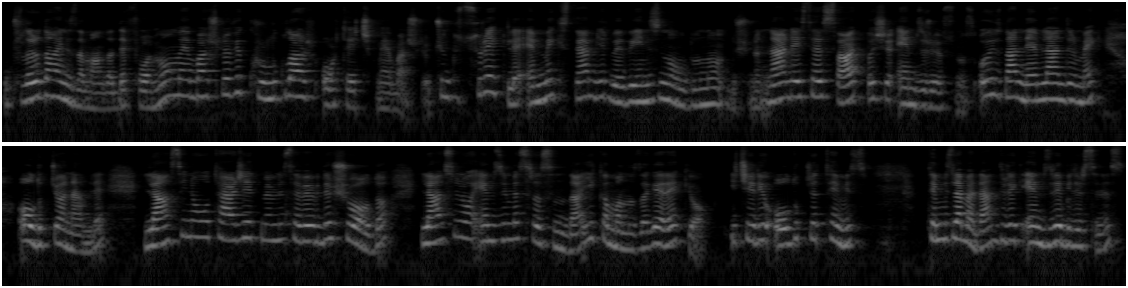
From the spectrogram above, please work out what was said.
uçları da aynı zamanda deforme olmaya başlıyor ve kuruluklar ortaya çıkmaya başlıyor. Çünkü sürekli emmek isteyen bir bebeğinizin olduğunu düşünün. Neredeyse saat başı emziriyorsunuz. O yüzden nemlendirmek oldukça önemli. Lansino'yu tercih etmemin sebebi de şu oldu. Lansino emzirme sırasında yıkamanıza gerek yok. İçeriği oldukça temiz temizlemeden direkt emzirebilirsiniz.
